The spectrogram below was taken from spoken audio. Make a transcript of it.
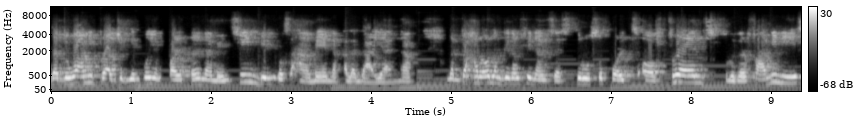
The Duwani Project din po yung partner namin, same din po sa amin na kalagayan na nagkakaroon lang din ng finances through supports of friends, through their families,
